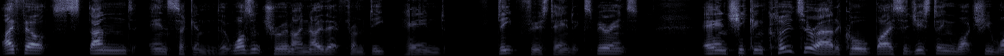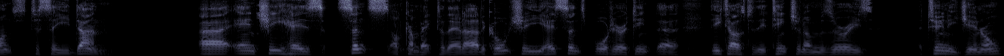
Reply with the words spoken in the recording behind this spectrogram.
I felt stunned and sickened. It wasn't true, and I know that from deep hand, deep first-hand experience. And she concludes her article by suggesting what she wants to see done. Uh, and she has since, I'll come back to that article, she has since brought her uh, details to the attention of Missouri's Attorney General.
